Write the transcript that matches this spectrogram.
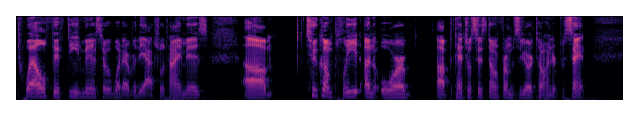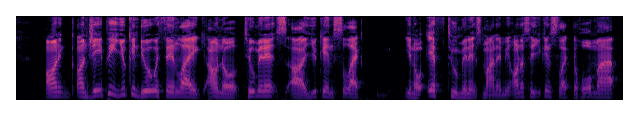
12, 15 minutes or whatever the actual time is um, to complete an orb uh, potential system from 0 to 100%. On, on JP, you can do it within like, I don't know, two minutes. Uh, you can select, you know, if two minutes, man. I mean, honestly, you can select the whole map,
